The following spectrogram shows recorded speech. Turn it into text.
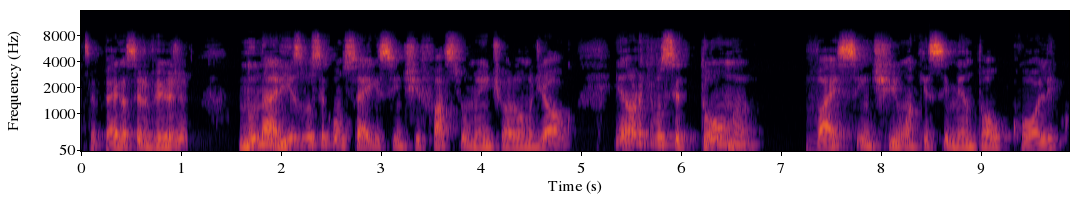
Você pega a cerveja, no nariz você consegue sentir facilmente o aroma de álcool. E na hora que você toma, vai sentir um aquecimento alcoólico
